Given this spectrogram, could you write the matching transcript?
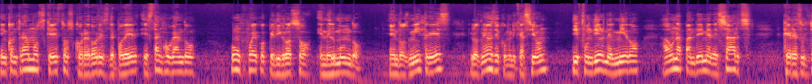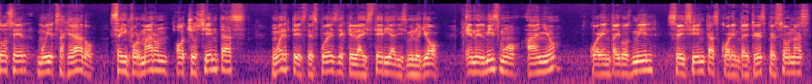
encontramos que estos corredores de poder están jugando un juego peligroso en el mundo. En 2003, los medios de comunicación difundieron el miedo a una pandemia de SARS que resultó ser muy exagerado. Se informaron 800 muertes después de que la histeria disminuyó. En el mismo año, 42.643 personas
